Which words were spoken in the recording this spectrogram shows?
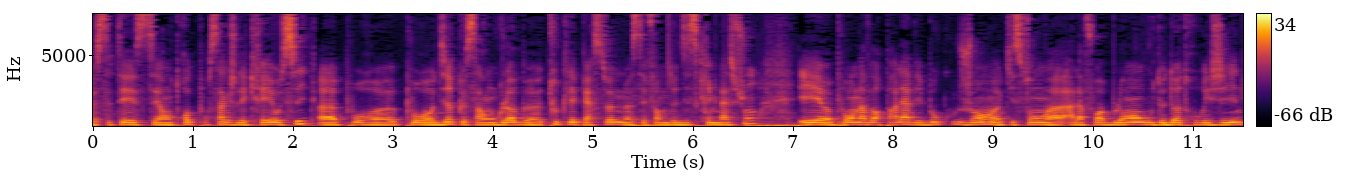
c'était c'est entre autres pour ça que je l'ai créé aussi, pour, pour dire que ça englobe toutes les personnes, ces formes de discrimination. Et pour en avoir parlé avec beaucoup de gens qui sont à la fois blancs ou de d'autres origines,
